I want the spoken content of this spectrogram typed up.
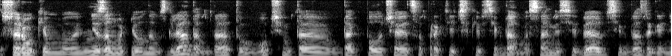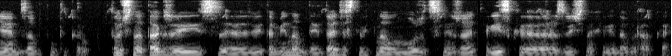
широким незамутненным взглядом, да, то, в общем-то, так получается практически всегда. Мы сами себя всегда загоняем в замкнутый круг. Точно так же и с э, витамином D. Да, действительно, он может снижать риск э, различных видов рака.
